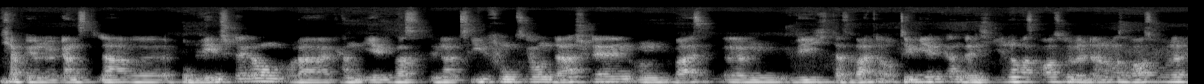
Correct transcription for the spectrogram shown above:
ich habe hier eine ganz klare Problemstellung oder kann irgendwas in einer Zielfunktion darstellen und weiß, ähm, wie ich das weiter optimieren kann, wenn ich hier noch was raushole, da noch was raushole,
